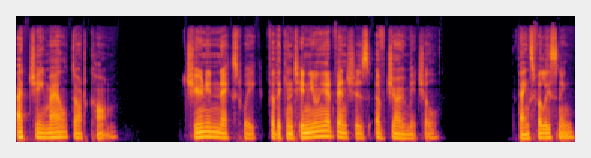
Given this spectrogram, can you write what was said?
at gmail.com. Tune in next week for the continuing adventures of Joe Mitchell. Thanks for listening.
